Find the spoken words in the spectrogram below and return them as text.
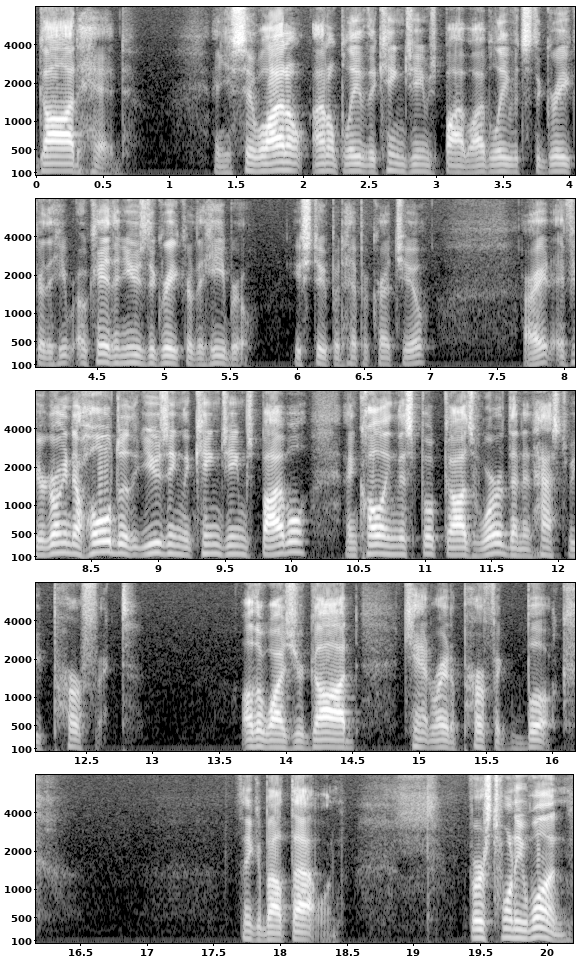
Godhead. And you say, well, I don't, I don't believe the King James Bible. I believe it's the Greek or the Hebrew. Okay, then use the Greek or the Hebrew. You stupid hypocrite, you. All right, if you're going to hold to using the King James Bible and calling this book God's Word, then it has to be perfect. Otherwise, your God can't write a perfect book. Think about that one. Verse 21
